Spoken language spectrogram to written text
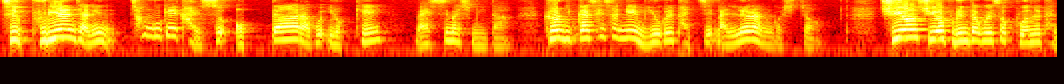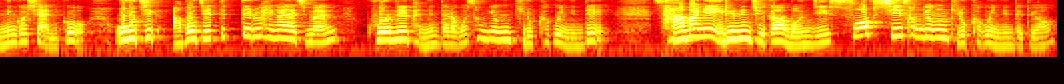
즉 불의한 자는 천국에 갈 수 없다라고 이렇게 말씀하십니다. 그러니까 세상의 미혹을 받지 말라라는 것이죠. 주여 주여 부른다고 해서 구원을 받는 것이 아니고 오직 아버지의 뜻대로 행하야지만 구원을 받는다라고 성경은 기록하고 있는데 사망에 이르는 죄가 뭔지 수없이 성경은 기록하고 있는데도요.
